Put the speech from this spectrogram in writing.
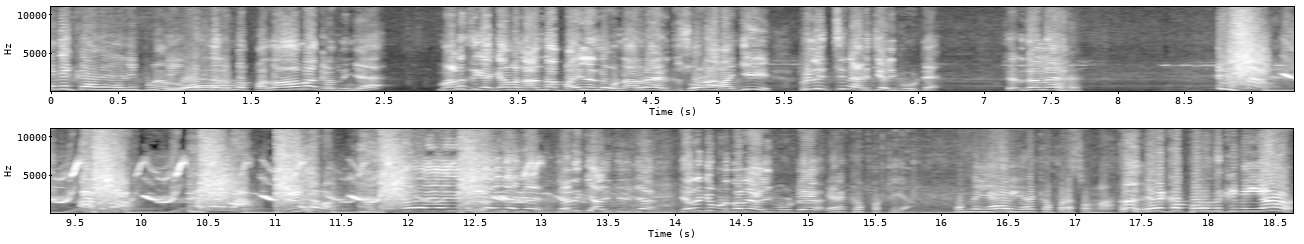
எதுக்காக எலி ரோட்ல புட்டீங்க ரொம்ப பதாம கிடந்தீங்க. மனசு கேட்காம நான் தான் பையில இருந்து ஒன்னாயிரம் ரூபாய் எடுத்து சோடா வாங்கி பிழிச்சுன்னு அடிச்சு எழுப்பி விட்டேன் சரிதானே? எதுக்கு அடிக்கிறீங்க இறக்கப்படுத்தானே எழுப்பி விட்டேன் இறக்கப்பட்டியா? உன்னை யார் இறக்கப்பட சொன்னா? இறக்கப்படுறதுக்கு நீ யார்?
